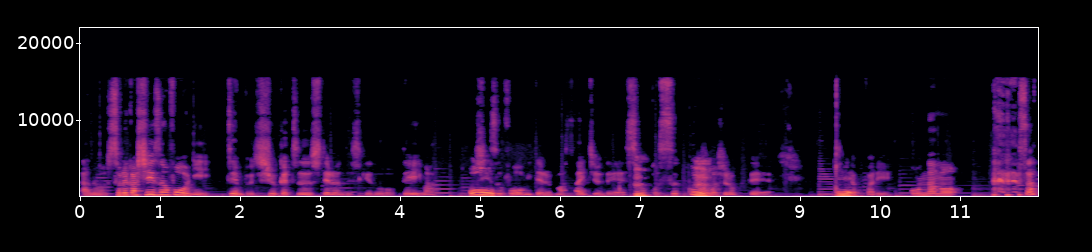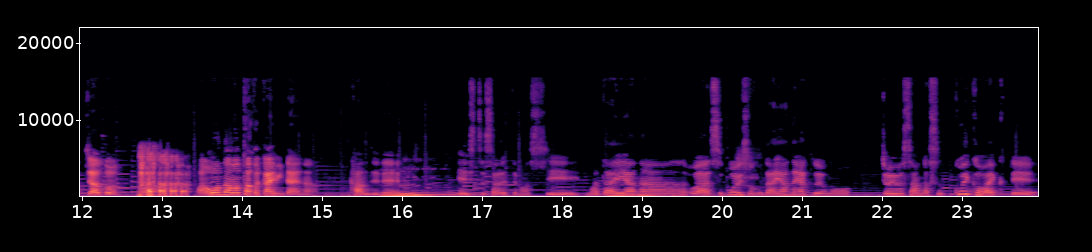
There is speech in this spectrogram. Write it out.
あのそれがシーズン4に全部集結してるんですけどで今シおー。ーズン4を見てる真っ最中でそこすっごい面白くて、おやっぱり女の サッチャーとの、まあ、女の戦いみたいな感じでうん演出されてますし、まあ、ダイアナはすごいそのダイアナ役の女優さんがすっごい可愛くて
